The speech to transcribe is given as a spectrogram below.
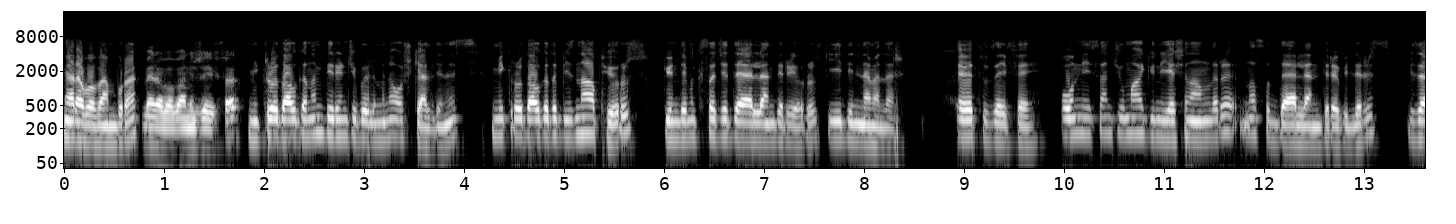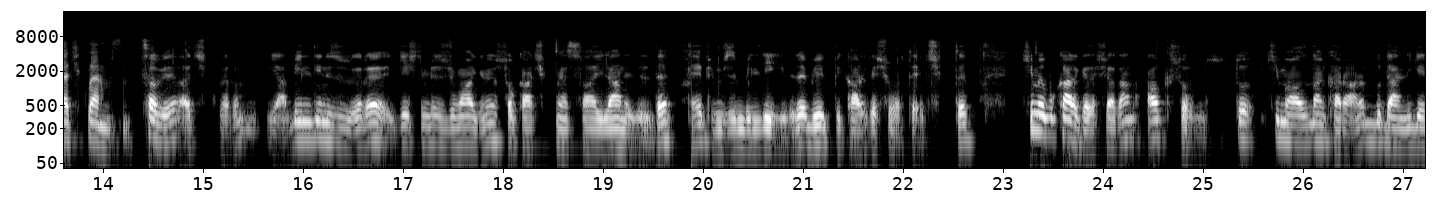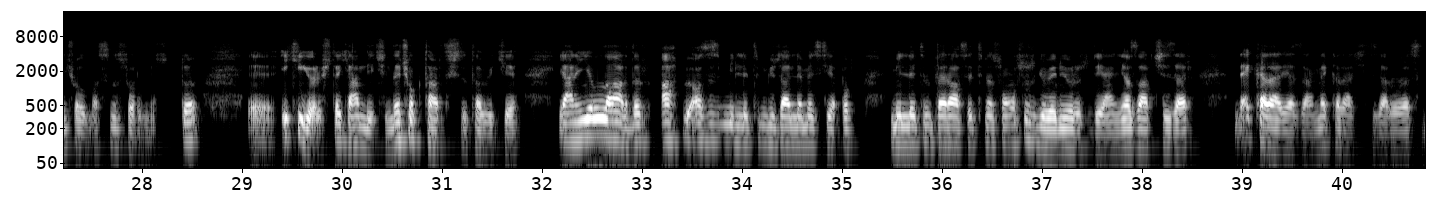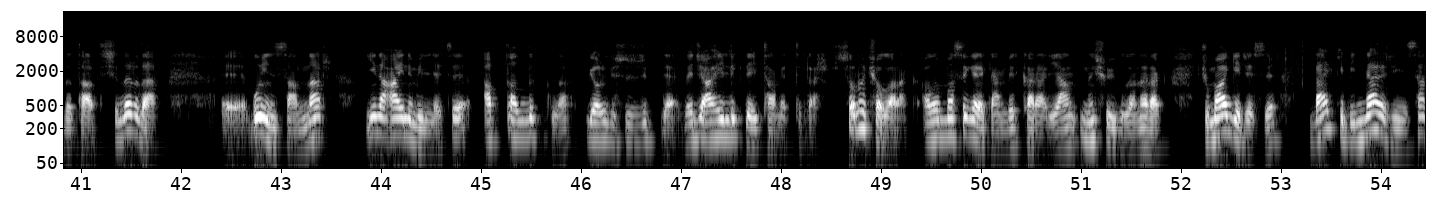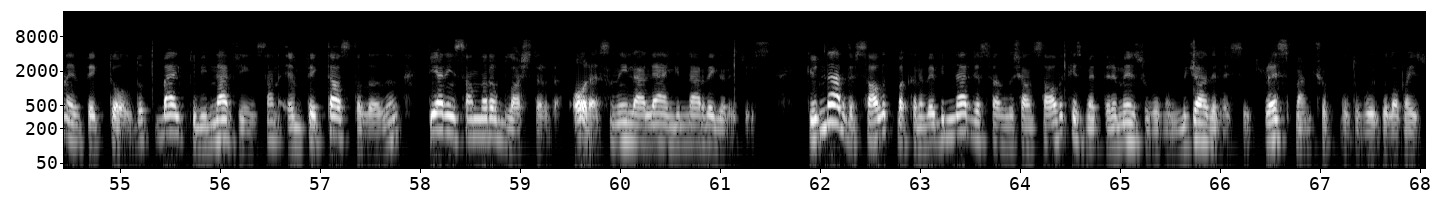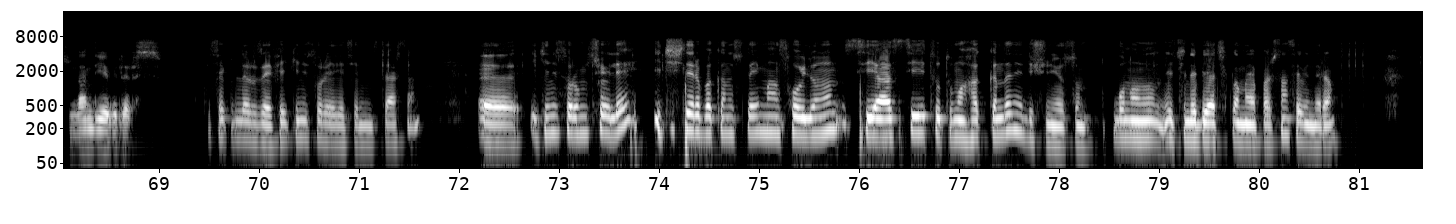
Merhaba ben Burak. Merhaba ben Üzeyfe. Mikrodalga'nın birinci bölümüne hoş geldiniz. Mikrodalga'da biz ne yapıyoruz? Gündemi kısaca değerlendiriyoruz. İyi dinlemeler. Evet Üzeyfe, 10 Nisan Cuma günü yaşananları nasıl değerlendirebiliriz? Bize açıklar mısın? Tabii açıklarım. Ya bildiğiniz üzere geçtiğimiz Cuma günü sokağa çıkma yasağı ilan edildi. Hepimizin bildiği gibi de büyük bir kargaşa ortaya çıktı. Kimi bu kargaşadan halkı sorumlu tuttu. Kimi alınan kararın bu denli geç olmasını sorumlu tuttu. E, iki görüş de kendi içinde çok tartıştı tabii ki. Yani yıllardır ah bu aziz milletin güzellemesi yapıp milletin ferasetine sonsuz güveniyoruz diyen yazar çizer. Ne kadar yazar ne kadar çizer orası da tartışılır da. E, bu insanlar yine aynı milleti aptallıkla, görgüsüzlükle ve cahillikle itham ettiler. Sonuç olarak alınması gereken bir karar yanlış uygulanarak Cuma gecesi belki binlerce insan enfekte oldu. Belki binlerce insan enfekte hastalığını diğer insanlara bulaştırdı. Orasını ilerleyen günlerde göreceğiz. Günlerdir Sağlık Bakanı ve binlerce çalışan sağlık hizmetleri mensubunun mücadelesi resmen çok buldu bu uygulama yüzünden diyebiliriz. Teşekkürler Üzeyfe. İkinci soruya geçelim istersen. Ee, ikinci sorumuz şöyle. İçişleri Bakanı Süleyman Soylu'nun siyasi tutumu hakkında ne düşünüyorsun? Bunun içinde bir açıklama yaparsan sevinirim.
